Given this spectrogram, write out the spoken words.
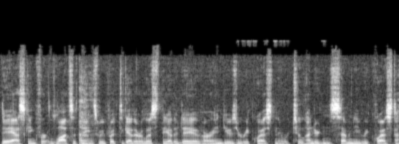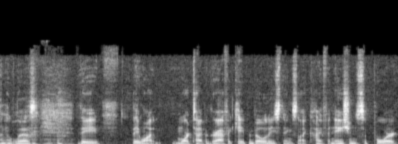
They're asking for lots of things. We put together a list the other day of our end user requests, and there were 270 requests on the list. the they want more typographic capabilities, things like hyphenation support,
